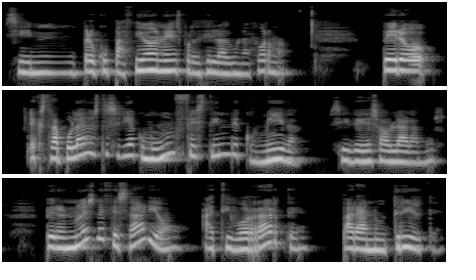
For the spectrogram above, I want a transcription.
sin preocupaciones, por decirlo de alguna forma. Pero extrapolado, esto sería como un festín de comida, si de eso habláramos. Pero no es necesario atiborrarte para nutrirte.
